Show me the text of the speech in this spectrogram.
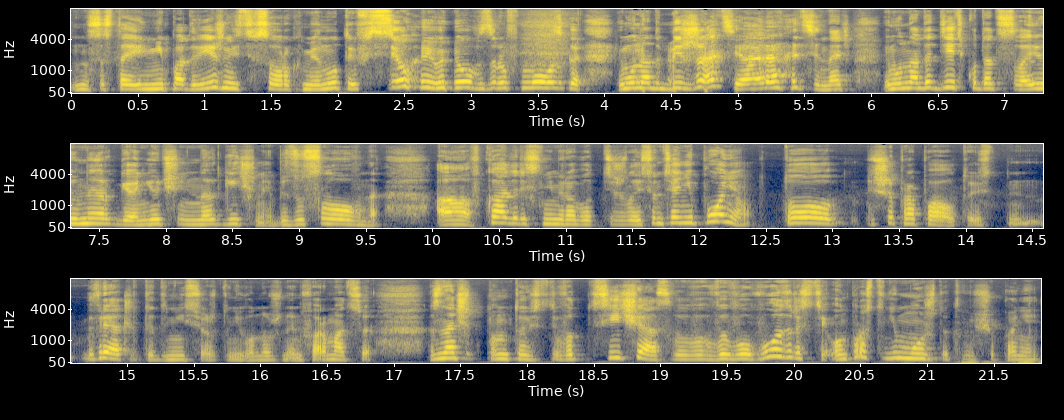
на состоянии неподвижности 40 минут, и все, и у него взрыв мозга. Ему надо бежать и орать, иначе ему надо деть куда-то свою энергию. Они очень энергичные, безусловно. А в кадре с ними работать тяжело. Если он тебя не понял, то пиши пропал. То есть вряд ли ты донесешь до него нужную информацию. Значит, м, то есть вот сейчас в, в его возрасте он просто не может этого еще понять.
